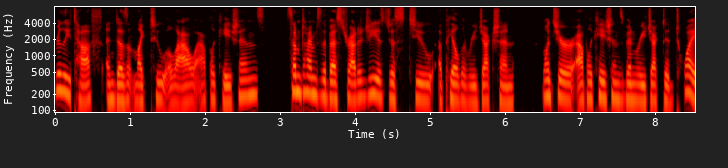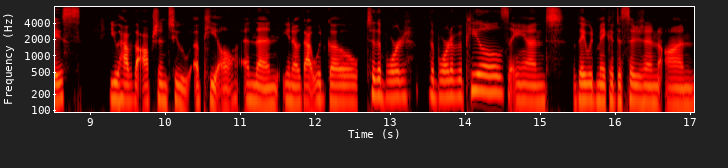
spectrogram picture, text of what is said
really tough and doesn't like to allow applications, sometimes the best strategy is just to appeal the rejection. Once your application's been rejected twice, you have the option to appeal and then you know that would go to the board the board of appeals and they would make a decision on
